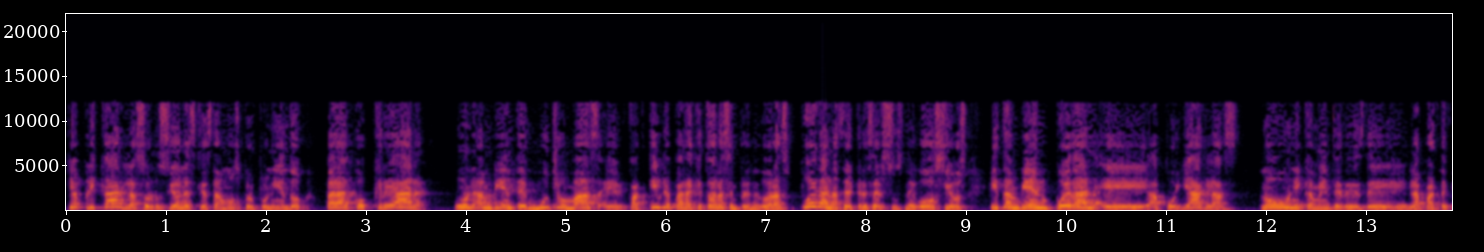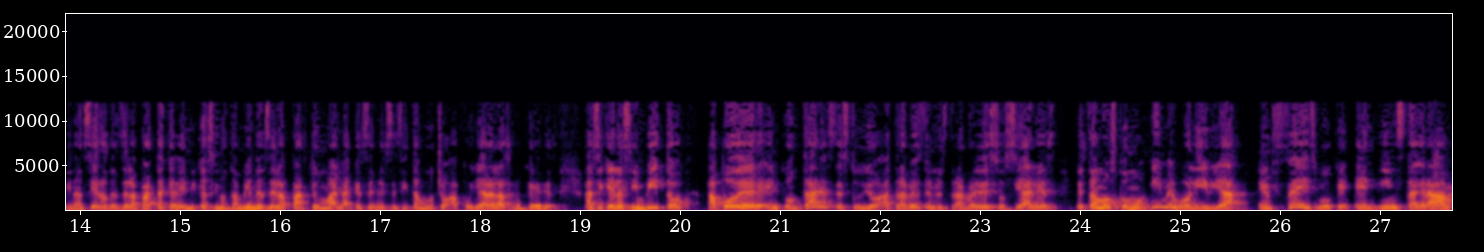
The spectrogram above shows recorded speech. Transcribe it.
y aplicar las soluciones que estamos proponiendo para co-crear un ambiente mucho más eh, factible para que todas las emprendedoras puedan hacer crecer sus negocios y también puedan eh, apoyarlas no únicamente desde la parte financiera, desde la parte académica, sino también desde la parte humana que se necesita mucho apoyar a las mujeres. Así que les invito a poder encontrar este estudio a través de nuestras redes sociales. Estamos como IME Bolivia en Facebook, en Instagram,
